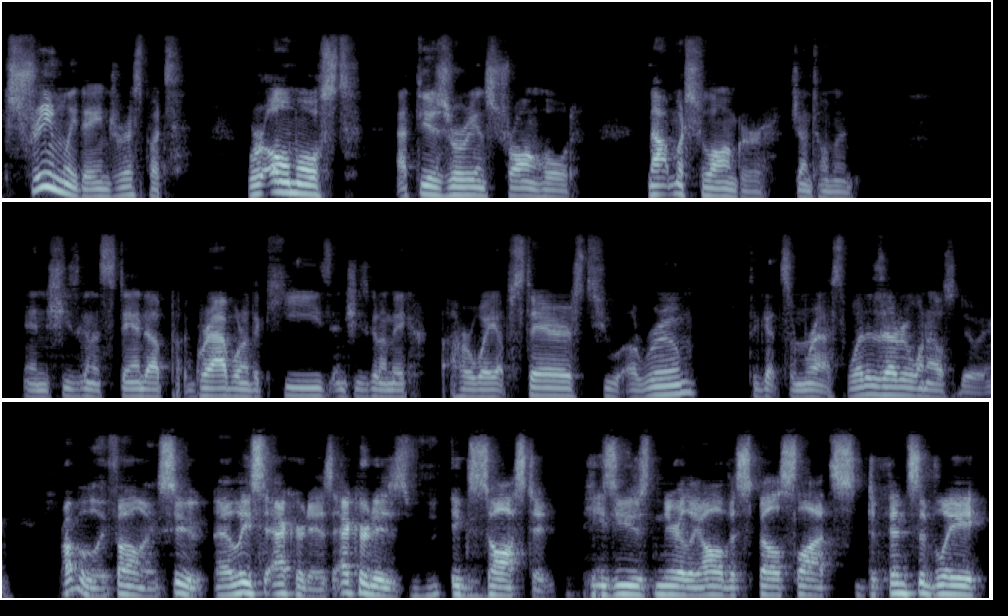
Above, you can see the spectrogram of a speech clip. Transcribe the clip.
extremely dangerous, but we're almost at the Azurian stronghold. Not much longer, gentlemen. And she's going to stand up, grab one of the keys, and she's going to make her way upstairs to a room to get some rest. What is everyone else doing? Probably following suit. At least Eckert is. Eckert is exhausted. He's used nearly all of his spell slots defensively.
